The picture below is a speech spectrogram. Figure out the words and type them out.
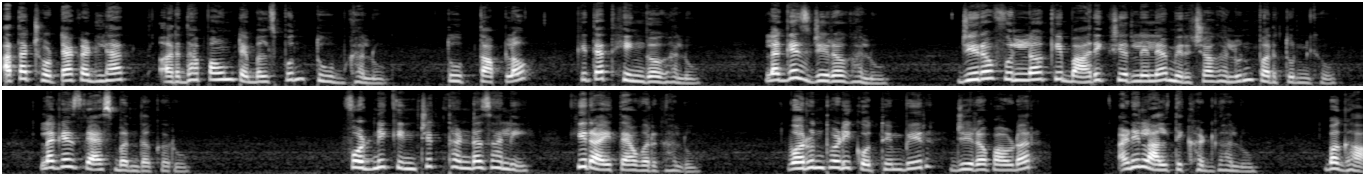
आता छोट्या कढल्यात अर्धा पाऊण टेबलस्पून तूप घालू. तूप तापलं की त्यात हिंग घालू. लगेच जिरं घालू. जिरं फुललं की बारीक चिरलेल्या मिरच्या घालून परतून घेऊ. लगेच गॅस बंद करू. फोडणी किंचित थंड झाली की रायत्यावर घालू. वरून थोडी कोथिंबीर जिरं पावडर आणि लाल तिखट घालू. बघा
